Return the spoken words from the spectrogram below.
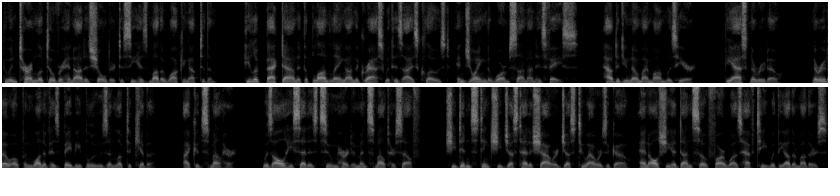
Who in turn looked over Hinata's shoulder to see his mother walking up to them. He looked back down at the blonde laying on the grass with his eyes closed, enjoying the warm sun on his face. How did you know my mom was here? He asked Naruto. Naruto opened one of his baby blues and looked at Kiba. I could smell her. Was all he said as Tsume heard him and smelt herself. She didn't stink she just had a shower just two hours ago and all she had done so far was have tea with the other mothers.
